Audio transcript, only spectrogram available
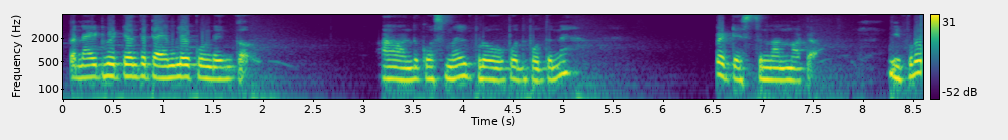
ఇంకా నైట్ పెట్టేంత టైం లేకుండా ఇంకా. అందుకోసమే ఇప్పుడు పొద్దు పొద్దున్నే పెట్టేస్తున్నాను అనమాట ఇప్పుడు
